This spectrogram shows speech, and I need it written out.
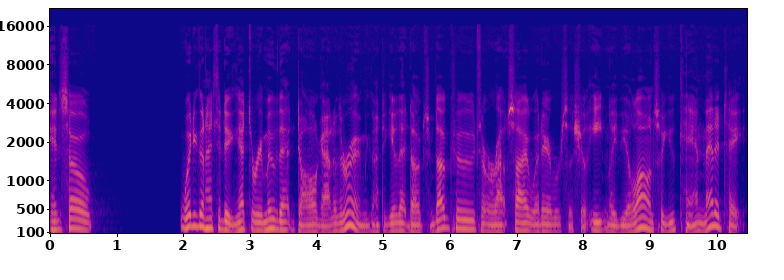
And so, what are you going to have to do? You have to remove that dog out of the room. You're going to have to give that dog some dog food or outside, whatever, so she'll eat and leave you alone so you can meditate.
